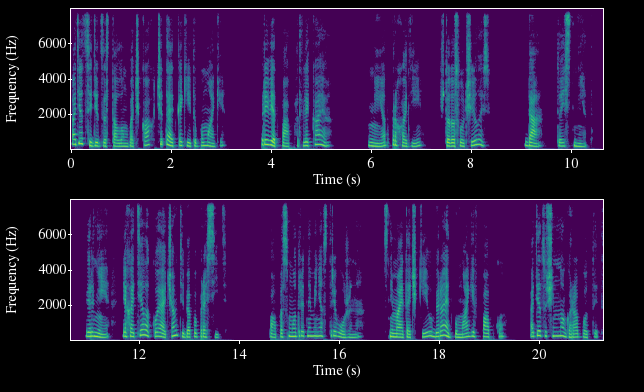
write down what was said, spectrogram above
Отец сидит за столом в очках, читает какие-то бумаги. «Привет, пап, отвлекаю?» «Нет, проходи. Что-то случилось?» «Да, то есть нет. Вернее, я хотела кое о чем тебя попросить». Папа смотрит на меня встревоженно. Снимает очки, убирает бумаги в папку. Отец очень много работает,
